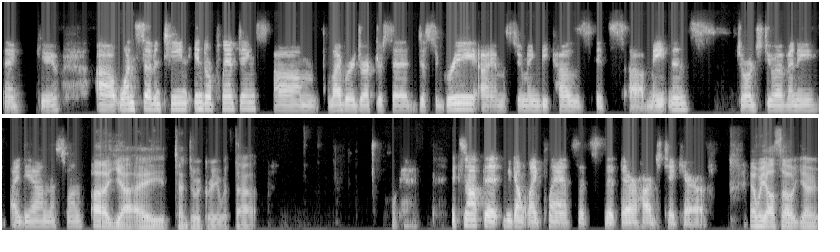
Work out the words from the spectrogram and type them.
Thank you. Uh, 117 indoor plantings. Um, library director said disagree. I am assuming because it's uh, maintenance. George, do you have any idea on this one? Uh, yeah, I tend to agree with that. Okay. It's not that we don't like plants, it's that they're hard to take care of. And we also, you know,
